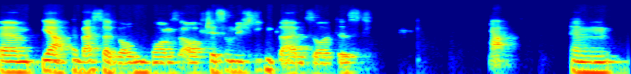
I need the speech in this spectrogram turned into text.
Ähm, ja, dann weißt du halt, warum du morgens aufstehst und nicht liegen bleiben solltest. Ja. Ähm,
